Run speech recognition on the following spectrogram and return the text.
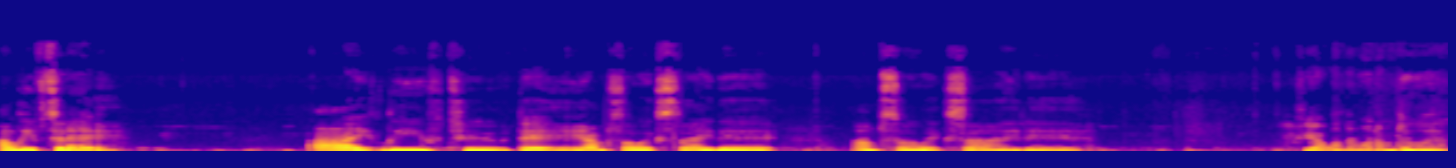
I leave today. I leave today. I'm so excited. I'm so excited. If y'all wonder what I'm doing,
